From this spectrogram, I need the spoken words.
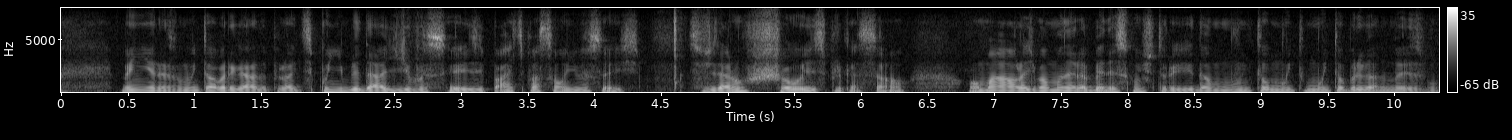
Meninas, muito obrigado pela disponibilidade de vocês e participação de vocês. Vocês deram um show de explicação, uma aula de uma maneira bem desconstruída. Muito, muito, muito obrigado mesmo.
